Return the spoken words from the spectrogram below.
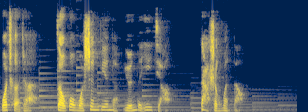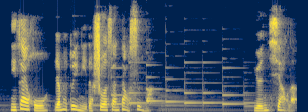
我扯着走过我身边的云的衣角，大声问道：“你在乎人们对你的说三道四吗？”云笑了，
